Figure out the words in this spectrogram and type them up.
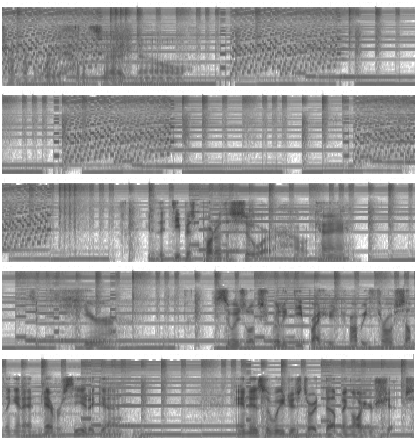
Trying to remember where the hell it's at now. in the deepest part of the sewer. Okay. Is it here? sewage looks really deep right here. You could probably throw something in and never see it again. And this is where you just start dumping all your shit.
